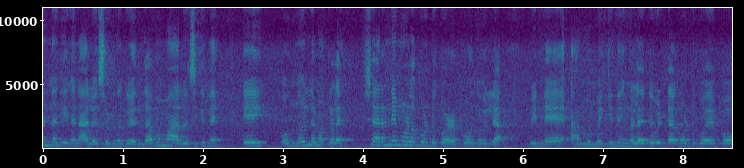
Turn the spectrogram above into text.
എന്നൊക്കെ ഇങ്ങനെ ആലോചിച്ചോണ്ട് നിൽക്കും എന്താ അമ്മ ആലോചിക്കുന്നേ? ഏയ് ഒന്നുമില്ല മക്കളെ. ശരണ്യ മോളെ കൊണ്ട് കുഴപ്പമൊന്നുമില്ല. പിന്നെ അമ്മമ്മയ്ക്ക് നിങ്ങളെയൊക്കെ വിട്ട് അങ്ങോട്ട് പോയപ്പോൾ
